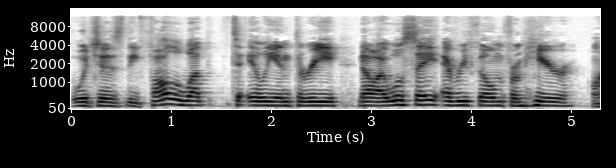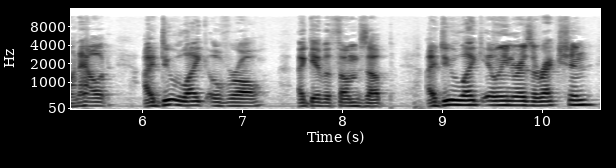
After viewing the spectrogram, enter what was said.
which is the follow up to Alien 3. Now, I will say every film from here on out, I do like overall. I give a thumbs up. I do like Alien Resurrection.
